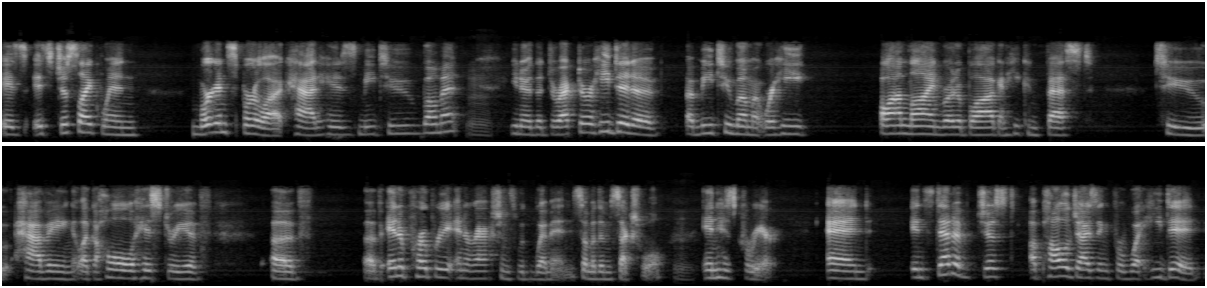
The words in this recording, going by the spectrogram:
is it's just like when Morgan Spurlock had his Me Too moment. Mm. You know, the director he did a a Me Too moment where he online wrote a blog and he confessed to having like a whole history of of of inappropriate interactions with women, some of them sexual, Mm. in his career. And instead of just apologizing for what he did,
